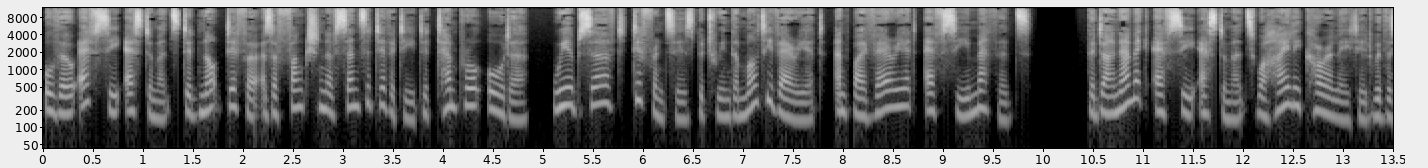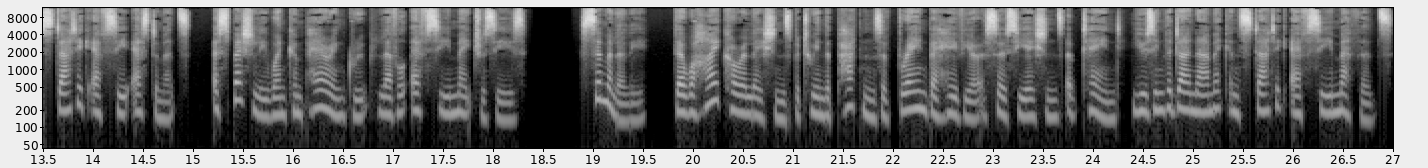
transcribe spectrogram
Although FC estimates did not differ as a function of sensitivity to temporal order, we observed differences between the multivariate and bivariate FC methods. The dynamic FC estimates were highly correlated with the static FC estimates, especially when comparing group level FC matrices. Similarly, there were high correlations between the patterns of brain behavior associations obtained using the dynamic and static FC methods.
